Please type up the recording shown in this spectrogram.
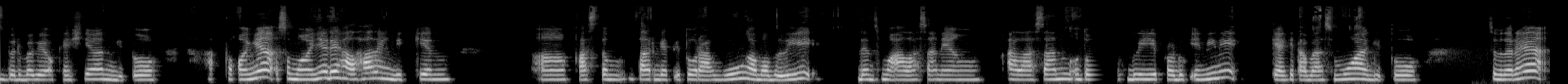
berbagai occasion gitu pokoknya semuanya deh hal-hal yang bikin uh, custom target itu ragu nggak mau beli dan semua alasan yang alasan untuk beli produk ini nih kayak kita bahas semua gitu. Sebenarnya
